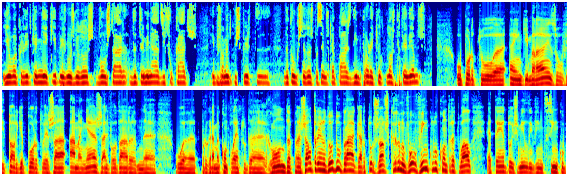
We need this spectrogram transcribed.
E eu acredito que a minha equipa e os meus jogadores vão estar determinados e focados, e principalmente com o espírito de, de conquistadores, para sermos capazes de impor aquilo que nós pretendemos o Porto eh, em Guimarães, o Vitória Porto é já amanhã. Já lhe vou dar eh, o eh, programa completo da ronda. Para já, o treinador do Braga, Artur Jorge, que renovou o vínculo contratual até 2025.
